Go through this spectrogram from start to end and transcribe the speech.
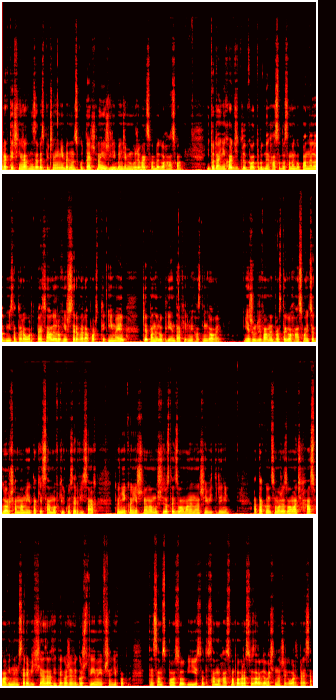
Praktycznie żadne zabezpieczenia nie będą skuteczne, jeżeli będziemy używać słabego hasła. I tutaj nie chodzi tylko o trudne hasło do samego panelu administratora WordPressa, ale również serwera poczty e-mail czy panelu klienta firmy hostingowej. Jeżeli używamy prostego hasła i co gorsza, mamy je takie samo w kilku serwisach, to niekoniecznie ono musi zostać złamane na naszej witrynie. Atakujący może złamać hasła w innym serwisie, a z racji tego, że wykorzystujemy je wszędzie w ten sam sposób i jest to to samo hasło, po prostu zalogować się do naszego WordPressa.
